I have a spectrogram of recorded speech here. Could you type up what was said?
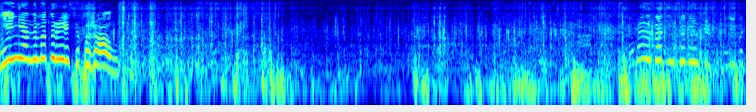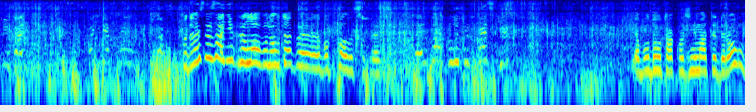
Ні, ні, не материся, пожалуйста. У мене задній сидить. Мені я прям. Подивись на заднє крило, воно в тебе в колесо третє. Я не знаю, коли прихватки. Я буду отак от знімати дорогу.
